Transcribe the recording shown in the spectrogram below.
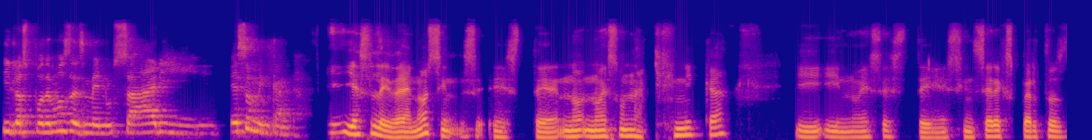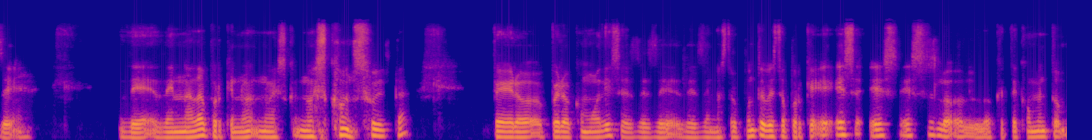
y, los podemos desmenuzar y eso me encanta. Y, esa es la idea, ¿no? Sin, este, no, no es una clínica y, y no es este, sin ser expertos de, de, de nada porque no, no, es, no es consulta pero, pero como dices, desde, desde nuestro punto de vista, porque es, es, eso es lo, lo, que te comento,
